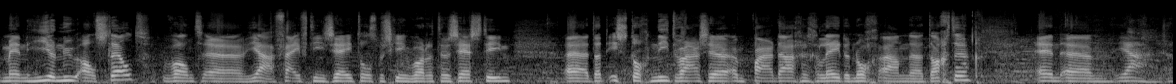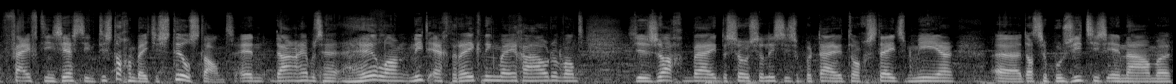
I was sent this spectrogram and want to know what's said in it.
men hier nu al stelt. Want uh, ja, 15 zetels, misschien worden het er 16. Uh, dat is toch niet waar ze een paar dagen geleden nog aan uh, dachten. En uh, ja, 15, 16, het is toch een beetje stilstand. En daar hebben ze heel lang niet echt rekening mee gehouden. Want je zag bij de socialistische partijen toch steeds meer... Uh, dat ze posities innamen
